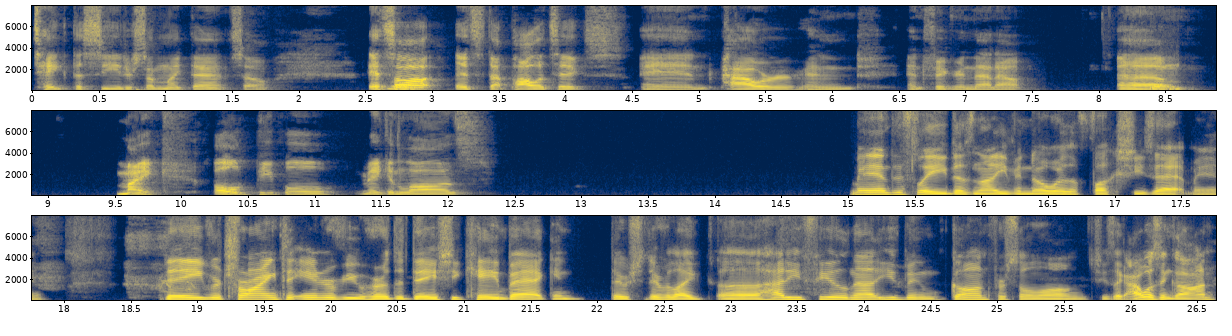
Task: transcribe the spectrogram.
take the seat or something like that? So it's Right. all it's the politics and power and and figuring that out. Um, Right. Mike, old people making laws. Man, this lady does not even know where the fuck she's at, man. They were trying to interview her the day she came back, and they were, they were like, uh, how do you feel now that you've been gone for so long? She's like, I wasn't gone.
